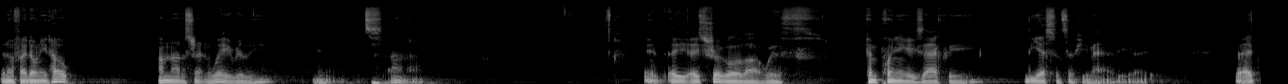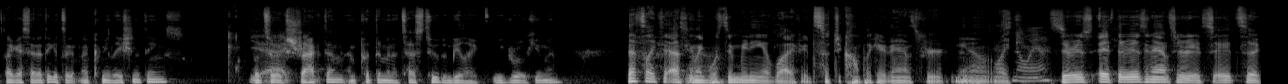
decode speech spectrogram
but if I don't need help, I'm not a certain way, really. You know, it's I don't know. It, I, I struggle a lot with pinpointing exactly the essence of humanity, right? But I, like I said, I think it's an accumulation of things. But to Yeah, I extract them and put them in a test tube and be like, we grew a human. That's like asking like what's the meaning of life? It's such a complicated answer, you know. like no answer. there is if there is an answer, it's it's a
